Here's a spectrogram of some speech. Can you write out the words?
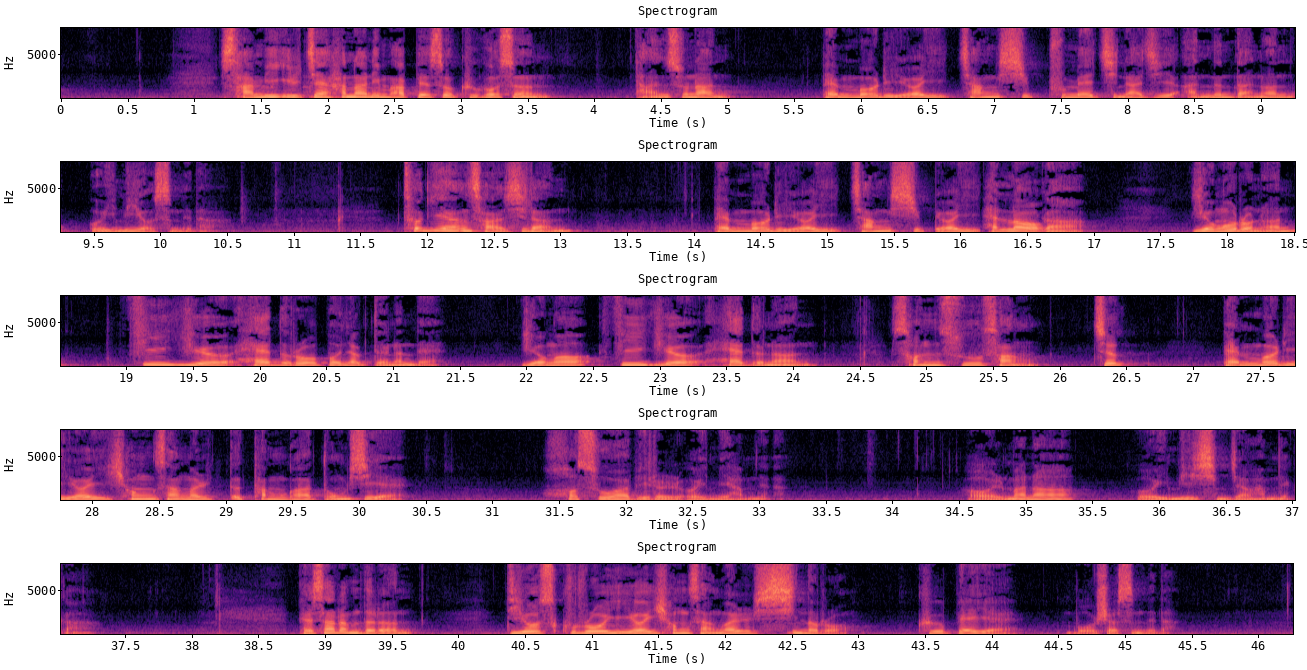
삼위일체 하나님 앞에서 그것은 단순한 뱃머리의 장식품에 지나지 않는다는 의미였습니다. 특이한 사실은 뱃머리의 장식의 헬러가 영어로는 figure head로 번역되는데 영어 figure head는 선수상, 즉 뱃머리의 형상을 뜻함과 동시에 허수아비를 의미합니다. 얼마나 의미심장합니까? 배 사람들은 디오스쿠로이의 형상을 신으로 그 배에 모셨습니다.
